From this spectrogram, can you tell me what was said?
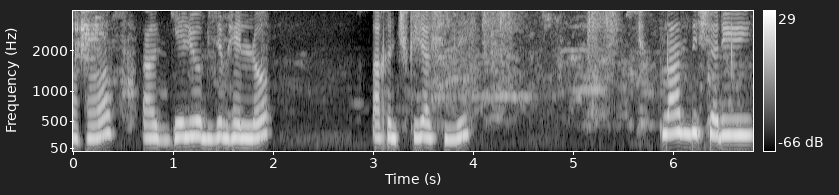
Aha. Ha, geliyor bizim hello. Bakın çıkacak şimdi. Çık lan dışarı.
